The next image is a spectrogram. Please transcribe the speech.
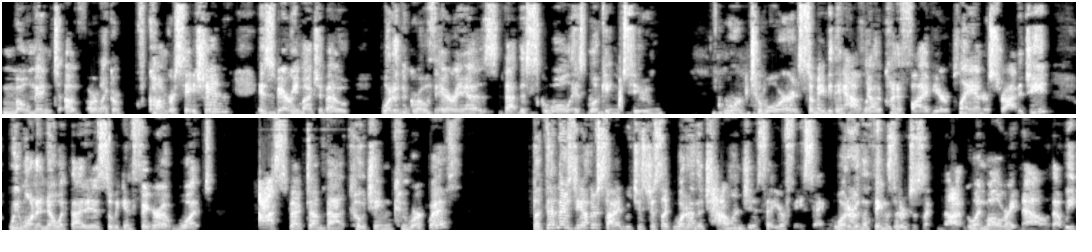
moment of, or like a conversation is very much about what are the growth areas that the school is looking to work towards. So maybe they have like a kind of five year plan or strategy. We want to know what that is so we can figure out what aspect of that coaching can work with. But then there's the other side, which is just like, what are the challenges that you're facing? What are the things that are just like not going well right now that we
